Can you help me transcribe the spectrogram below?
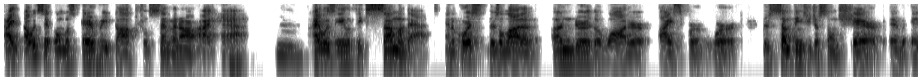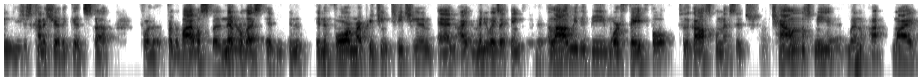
I, I would say almost every doctoral seminar I had Mm. I was able to take some of that. And of course, there's a lot of under the water iceberg work. There's some things you just don't share, and, and you just kind of share the good stuff for the for the Bible. But nevertheless, it, it, informed my preaching, teaching, and, and I, in many ways, I think allowed me to be more faithful to the gospel message. Challenged me when I, my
